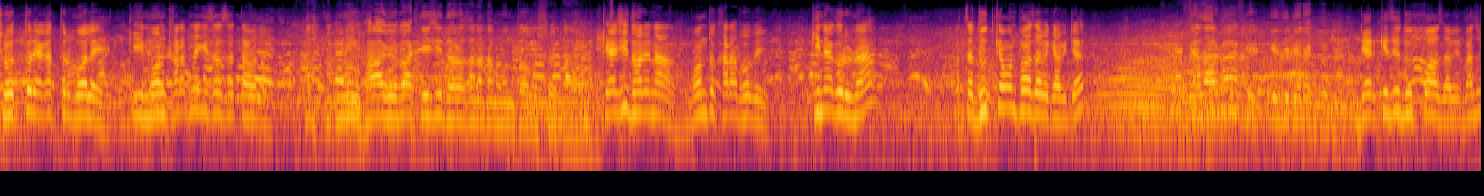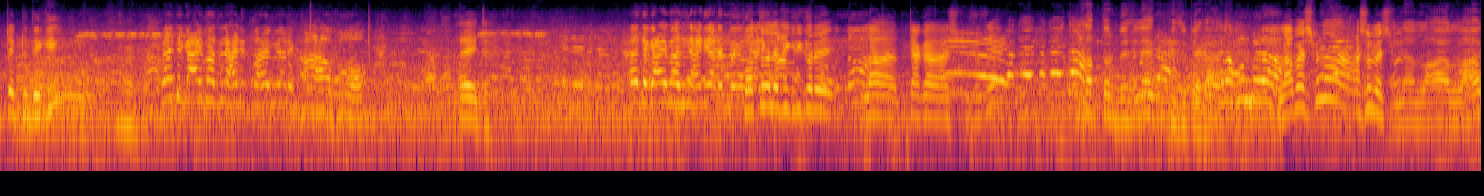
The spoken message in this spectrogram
সত্তর একাত্তর বলে। কি মন খারাপ নাকি চাচা তাহলে? মন খারাপ এবার কেজি ধরে না তো মন তো অবশ্যই খারাপ। ক্যাশই ধরে না মন তো খারাপ হবে। কিনা করু না? আচ্ছা দুধ কেমন পাওয়া যাবে গাভিটার? দেড় কেজি দুধ পাওয়া যাবে। বাজুরটা একটু দেখি। এইটা। কত হলে বিক্রি করে লা- টাকা আসবে পঁচাত্তর বেচলে কিছু টাকা লাভ আসবে না আসলে আসবে না? লাভ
